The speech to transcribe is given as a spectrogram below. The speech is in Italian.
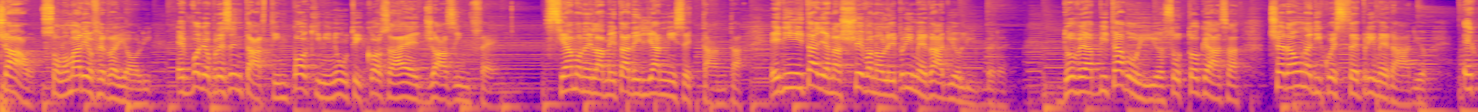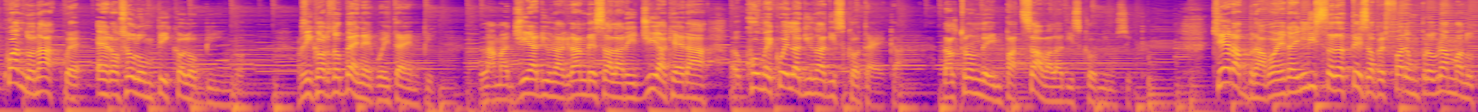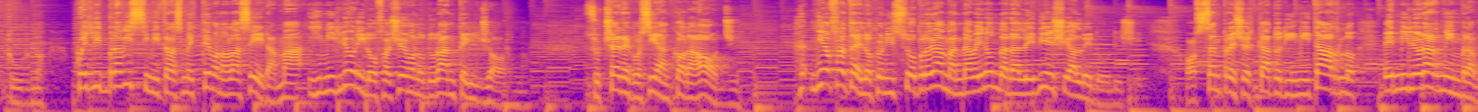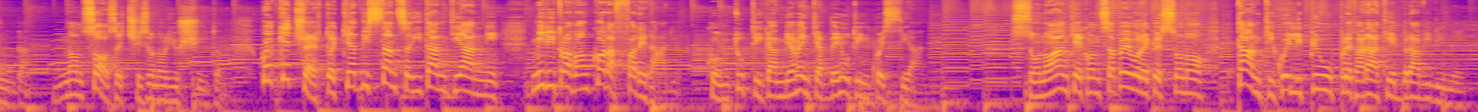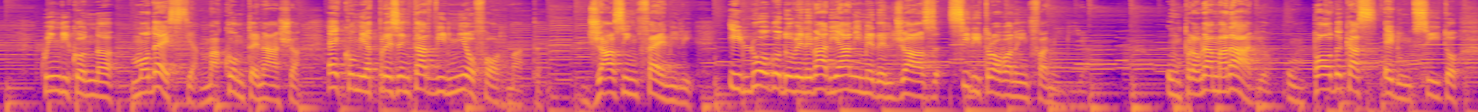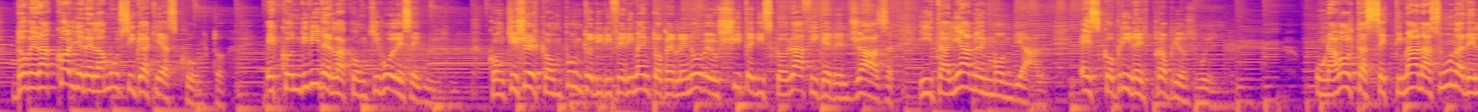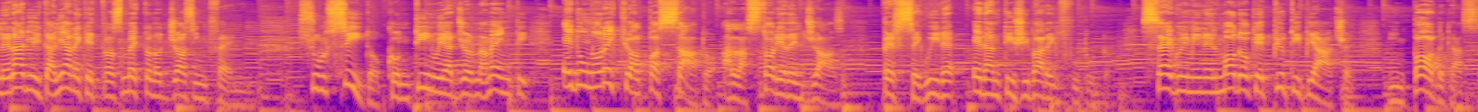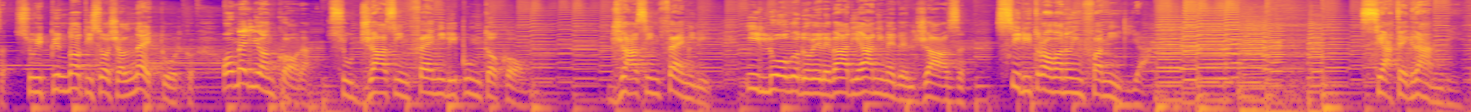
Ciao, sono Mario Ferraioli e voglio presentarti in pochi minuti cosa è Jazz in Family. Siamo nella metà degli anni 70 ed in Italia nascevano le prime radio libere. Dove abitavo io, sotto casa, c'era una di queste prime radio e quando nacque ero solo un piccolo bimbo. Ricordo bene quei tempi, la magia di una grande sala regia che era eh, come quella di una discoteca. D'altronde impazzava la disco music. Chi era bravo era in lista d'attesa per fare un programma notturno. Quelli bravissimi trasmettevano la sera, ma i migliori lo facevano durante il giorno. Succede così ancora oggi. Mio fratello con il suo programma andava in onda dalle 10 alle 12. Ho sempre cercato di imitarlo e migliorarmi in bravura. Non so se ci sono riuscito. Quel che è certo è che a distanza di tanti anni mi ritrovo ancora a fare radio, con tutti i cambiamenti avvenuti in questi anni. Sono anche consapevole che sono tanti quelli più preparati e bravi di me. Quindi con modestia ma con tenacia, eccomi a presentarvi il mio format. Jazz in Family, il luogo dove le varie anime del jazz si ritrovano in famiglia. Un programma radio, un podcast ed un sito dove raccogliere la musica che ascolto e condividerla con chi vuole seguirmi, con chi cerca un punto di riferimento per le nuove uscite discografiche del jazz italiano e mondiale e scoprire il proprio swing. Una volta a settimana su una delle radio italiane che trasmettono Jazz in Family sul sito continui aggiornamenti ed un orecchio al passato, alla storia del jazz, per seguire ed anticipare il futuro. Seguimi nel modo che più ti piace, in podcast, sui più noti social network o meglio ancora su jazzinfamily.com. Jazz in Family, il luogo dove le varie anime del jazz si ritrovano in famiglia. Siate grandi!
